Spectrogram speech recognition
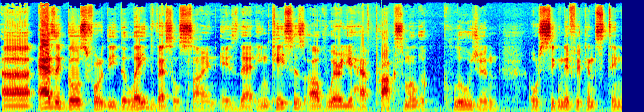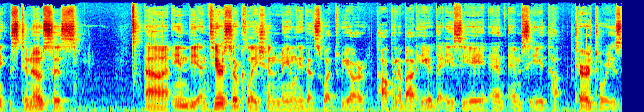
Uh, as it goes for the delayed vessel sign is that in cases of where you have proximal occlusion or significant sten- stenosis uh, in the anterior circulation, mainly that's what we are talking about here, the ACA and MCA t- territories,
